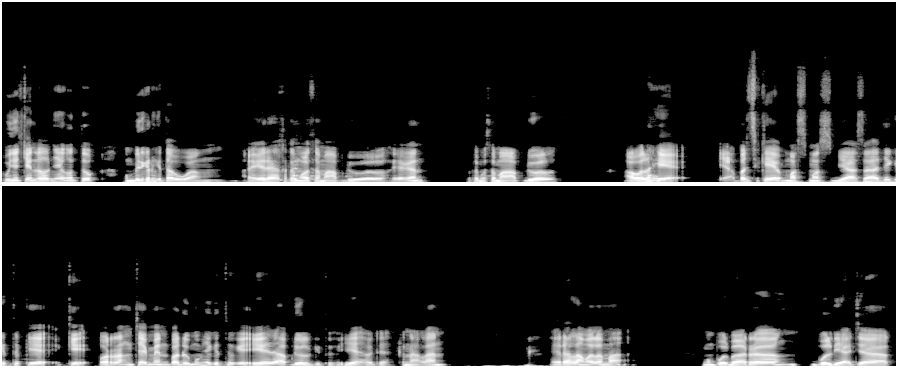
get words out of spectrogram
punya channelnya untuk memberikan kita uang. Akhirnya ketemu sama Abdul ya kan ketemu sama Abdul. Awalnya ya ya apa sih kayak mas-mas biasa aja gitu kayak kayak orang cemen pada umumnya gitu kayak iya Abdul gitu. Iya udah kenalan. Akhirnya lama-lama ngumpul bareng ngumpul diajak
